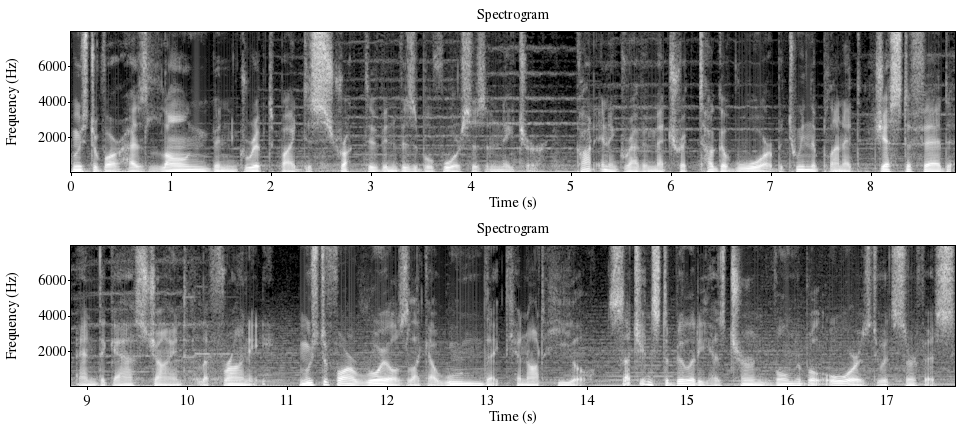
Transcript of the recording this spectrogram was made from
Mustafar has long been gripped by destructive invisible forces of nature. Caught in a gravimetric tug of war between the planet Jestefad and the gas giant Lefrani, Mustafar roils like a wound that cannot heal. Such instability has turned vulnerable ores to its surface,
